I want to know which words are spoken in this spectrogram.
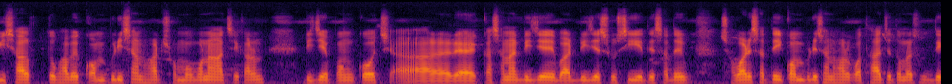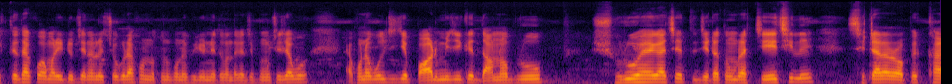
বিশালতভাবে কম্পিটিশান হওয়ার সম্ভাবনা আছে কারণ ডিজে পঙ্কজ আর কাসানা ডিজে বা ডিজে শশী এদের সাথে সবার সাথেই কম্পিটিশান হওয়ার কথা আছে। তোমরা শুধু দেখতে থাকো আমার ইউটিউব চ্যানেলে চোখ রাখো, নতুন কোনো ভিডিও নিয়ে তোমাদের কাছে পৌঁছে যাব। এখনও বলছি যে পাওয়ার মিউজিকের দানব রূপ শুরু হয়ে গেছে, যেটা তোমরা চেয়েছিলে। সেটার আর অপেক্ষা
